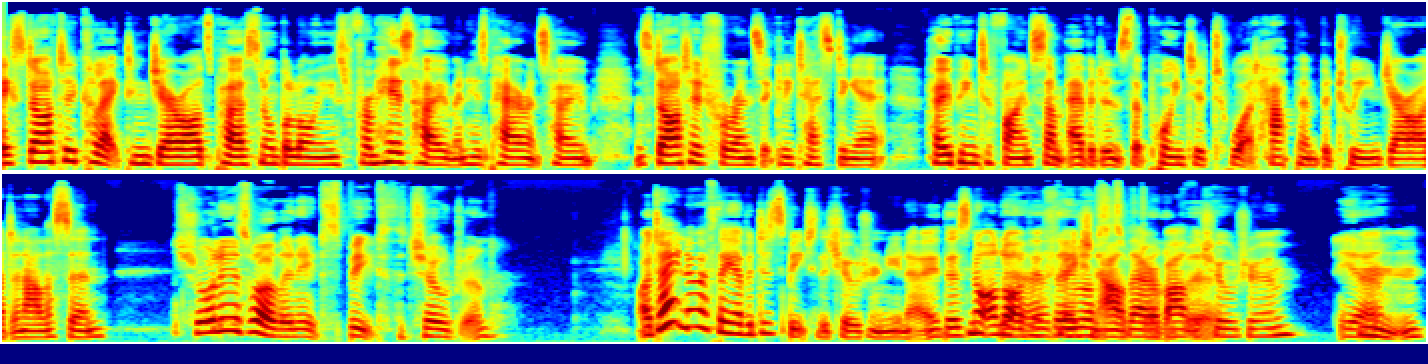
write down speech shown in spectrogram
They started collecting Gerard's personal belongings from his home and his parents' home and started forensically testing it, hoping to find some evidence that pointed to what happened between Gerard and Allison. Surely, as well, they need to speak to the children. I don't know if they ever did speak to the children, you know. There's not a lot Yeah, of information out there about the children. Yeah. Mm.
